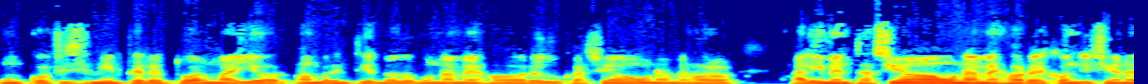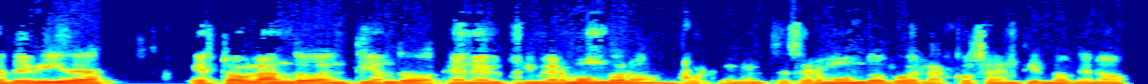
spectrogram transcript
un coeficiente intelectual mayor. Hombre, entiendo que una mejor educación, una mejor alimentación, unas mejores condiciones de vida. Esto hablando, entiendo, en el primer mundo, ¿no? Porque en el tercer mundo, pues las cosas entiendo que no,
